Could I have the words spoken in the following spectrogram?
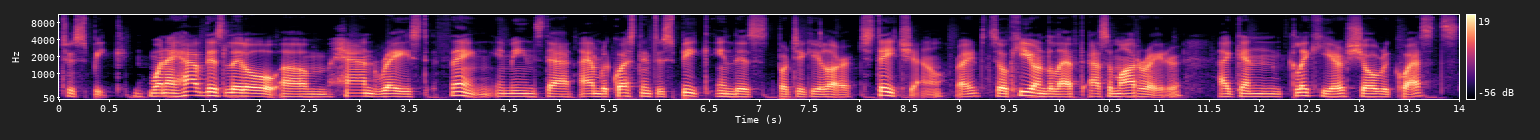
to speak. When I have this little um, hand raised thing, it means that I am requesting to speak in this particular stage channel, right? So here on the left, as a moderator, I can click here, show requests,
